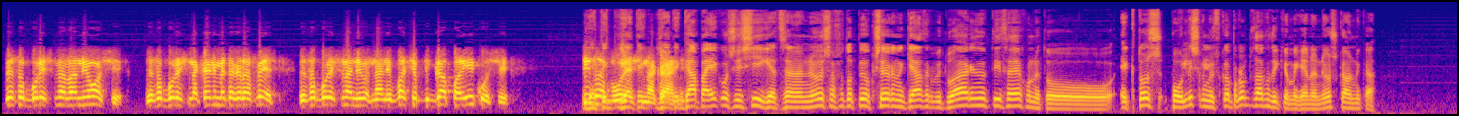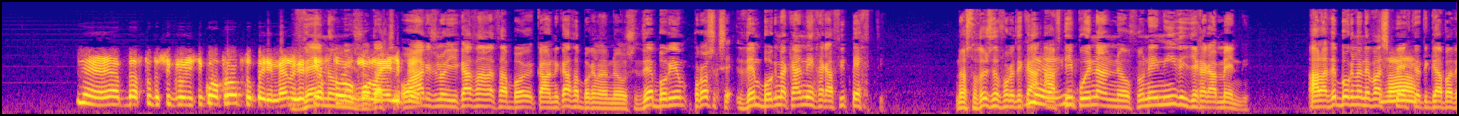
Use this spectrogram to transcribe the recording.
Δεν θα μπορέσει να ανανεώσει. Δεν θα μπορέσει να κάνει μεταγραφές. Δεν θα μπορέσει να, ανε- να ανεβάσει από την ΚΑΠΑ 20. Τι Για θα την- μπορέσει για την- να Για κάνει; την ΚΑΠΑ 20 ισχύει, για τις ανανεώσεις αυτό το οποίο ξέρουν και οι άνθρωποι του Άρη είναι ότι θα έχουν το. Εκτός πολύ συγκλονιστικό πρόβλημα θα έχουν δικαίωμα για ανανεώσεις κανονικά. Ναι, αυτό το συγκλονιστικό απρόπτο περιμένω γιατί δεν αυτό νομίζω. μόνο εντάξει, έλειπε. ο Άρης λογικά θα, θα μπορεί, κανονικά θα μπορεί να ανανεώσει. Δεν μπορεί, πρόσεξε, δεν μπορεί να κάνει εγγραφή παίχτη. Να στο θέσει διαφορετικά. Ναι, Αυτοί ναι. που είναι να ανανεωθούν είναι ήδη γεγραμμένοι. Αλλά δεν μπορεί να ανεβάσει Να. παίχτη από την ΚΑΠΑ 19.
